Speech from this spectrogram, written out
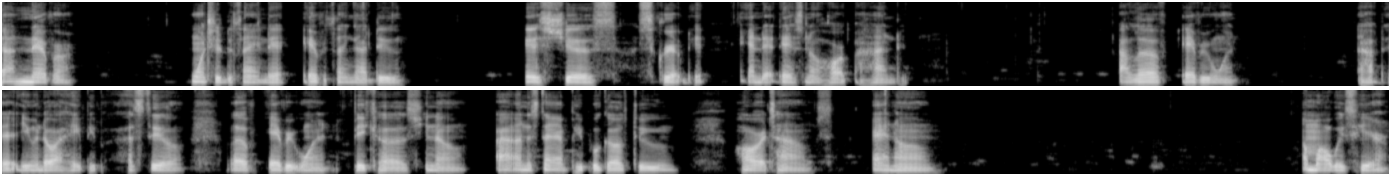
I never want you to think that everything I do is just scripted and that there's no heart behind it. I love everyone out there, even though I hate people. I still love everyone because, you know, I understand people go through hard times. And um I'm always here.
